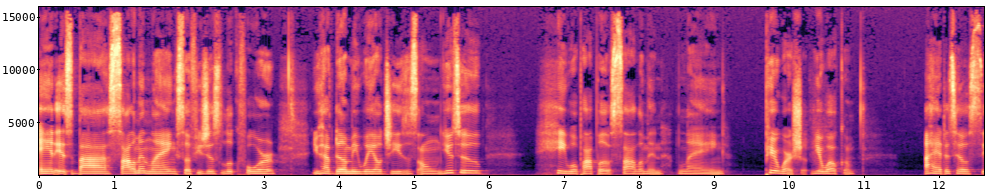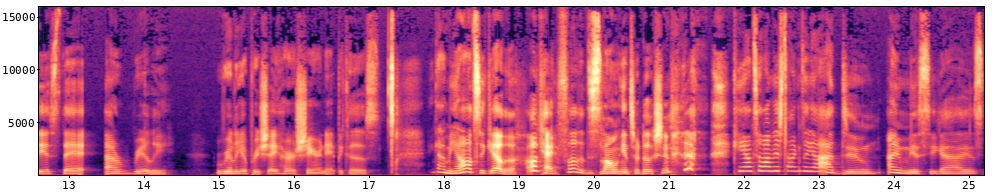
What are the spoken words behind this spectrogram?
And it's by Solomon Lange. So if you just look for You Have Done Me Well, Jesus on YouTube, he will pop up Solomon Lange. Pure worship. You're welcome. I had to tell sis that I really, really appreciate her sharing that because it got me all together. Okay, for this long introduction. Can y'all tell I miss talking to y'all? I do. I miss you guys.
